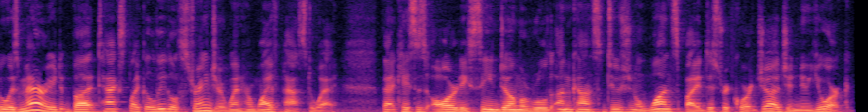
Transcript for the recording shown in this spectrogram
who was married but taxed like a legal stranger when her wife passed away. That case has already seen DOMA ruled unconstitutional once by a district court judge in New York.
